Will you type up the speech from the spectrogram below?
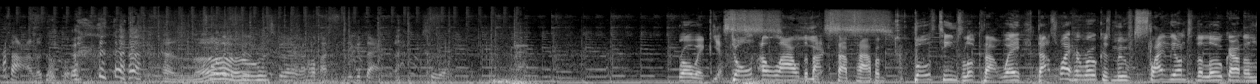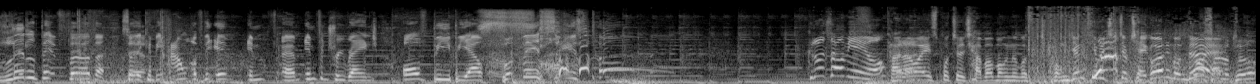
我咋了都？哈喽，我有冲锋车，然后把司机给宰了，是的。Heroic. Yes. Don't allow the Yes. backstab to happen. Both teams look that way. That's why Heroic has moved slightly onto the low ground a little bit further so they Yeah. can be out of the in, in, um, infantry range of BBL. But this is 그런 싸움이에요. 다나와의 스포츠를 잡아먹는 것은 경쟁팀을 직접 제거하는 건데. 와, 살루트.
